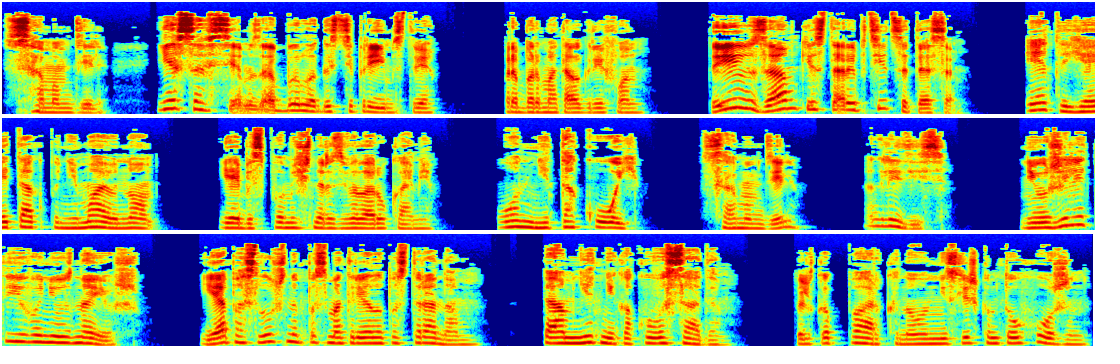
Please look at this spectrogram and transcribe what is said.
В самом деле, я совсем забыла о гостеприимстве, пробормотал Грифон. Ты в замке старой птицы, Тесса. Это я и так понимаю, но я беспомощно развела руками. Он не такой. В самом деле? Оглядись. Неужели ты его не узнаешь? Я послушно посмотрела по сторонам. Там нет никакого сада. Только парк, но он не слишком-то ухожен.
